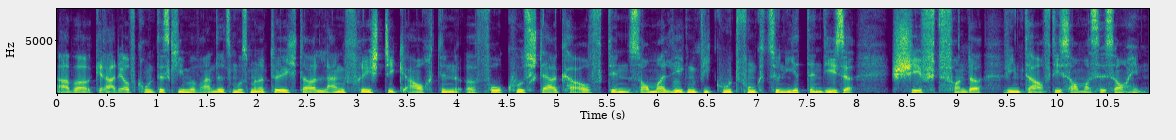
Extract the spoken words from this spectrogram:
Aber gerade aufgrund des Klimawandels muss man natürlich da langfristig auch den äh, Fokus stärker auf den Sommer legen. Mhm. Wie gut funktioniert denn dieser Shift von der Winter- auf die Sommersaison hin?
